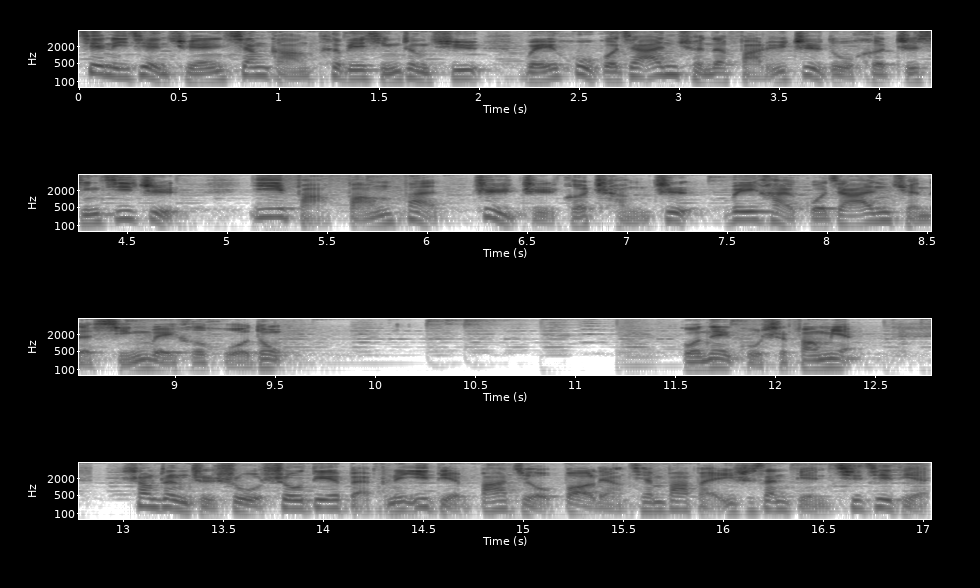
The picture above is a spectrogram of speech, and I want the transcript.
建立健全香港特别行政区维护国家安全的法律制度和执行机制，依法防范、制止和惩治危害国家安全的行为和活动。国内股市方面。上证指数收跌百分之一点八九，报两千八百一十三点七七点；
